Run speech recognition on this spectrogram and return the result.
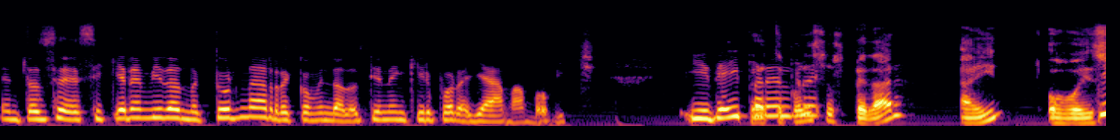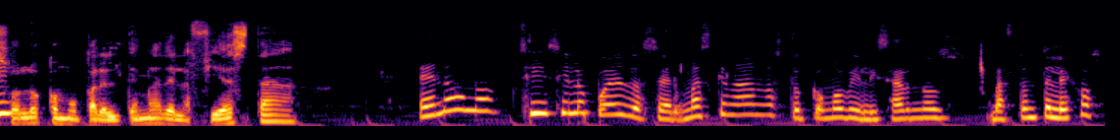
Entonces, si quieren vida nocturna, recomendado. Tienen que ir por allá a Mambo Beach. Y de ahí ¿Pero te puedes hospedar ahí? ¿O es solo como para el tema de la fiesta? Eh, no, no, sí, sí lo puedes hacer. Más que nada nos tocó movilizarnos bastante lejos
